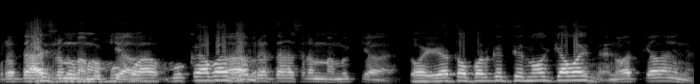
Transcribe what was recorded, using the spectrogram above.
વૃદ્ધાશ્રમમાં મૂક્યા મૂક્યા હા છે ને. વૃદ્ધાશ્રમમાં મૂક્યા તો એ તો પ્રગતિ નો કહેવાય ને. નોંધ કહેવાય ને.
